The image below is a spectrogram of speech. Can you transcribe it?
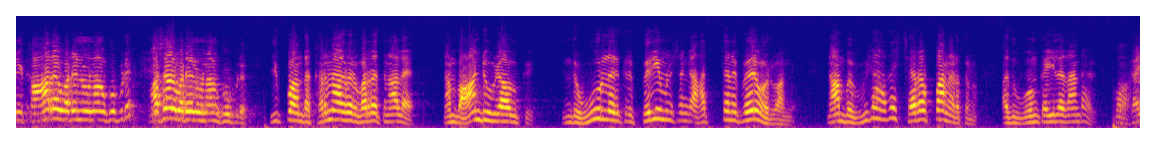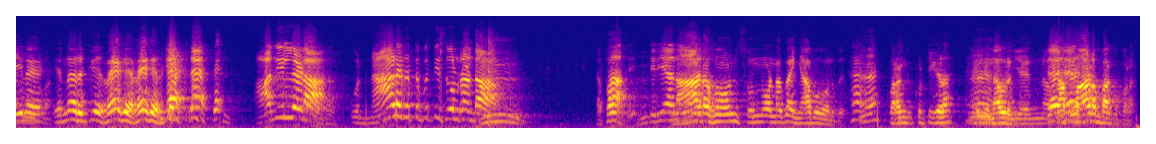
நீ கார வடைன்னு கூப்பிடு மசாலா வடைன்னு கூப்பிடு. இப்ப அந்த கருணாகரர் வர்றதுனால நம்ம ஆண்டு விழாவுக்கு இந்த ஊர்ல இருக்கிற பெரிய மனுஷங்க அத்தனை பேரும் வருவாங்க. நாம விழாவை சிறப்பா நடத்தணும். அது உன் கையில தாண்டா கையில என்ன இருக்கு? ரேக ரேக இருக்கு. அது இல்லடா. ஒரு நாடகத்தை பத்தி சொல்றேன்டா. அப்பா தெரியாது. நாடகம்னு சொன்ன உடனே தான் ஞாபகம் வருது. குரங்கு குட்டிகளா? நான் பாடம் பார்க்க போறேன்.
